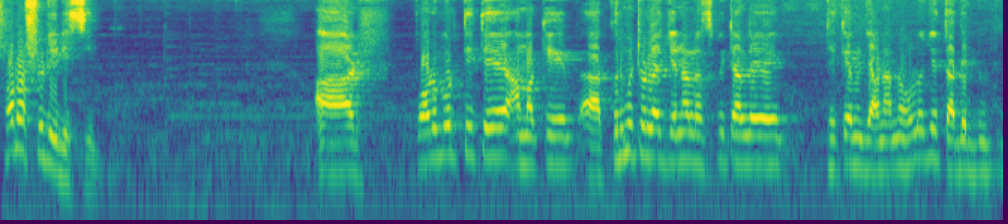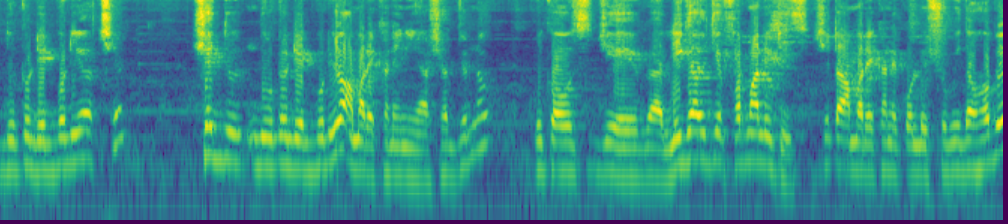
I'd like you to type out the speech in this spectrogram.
সরাসরি রিসিভ আর পরবর্তীতে আমাকে কুর্মিটোলা জেনারেল হসপিটালে থেকে আমি জানানো হলো যে তাদের দুটো ডেড বডি আছে। সেই দুটো ডেড বডিও আমার এখানে নিয়ে আসার জন্য বিকজ যে লিগাল যে ফর্মালিটিস সেটা আমার এখানে করলে সুবিধা হবে।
